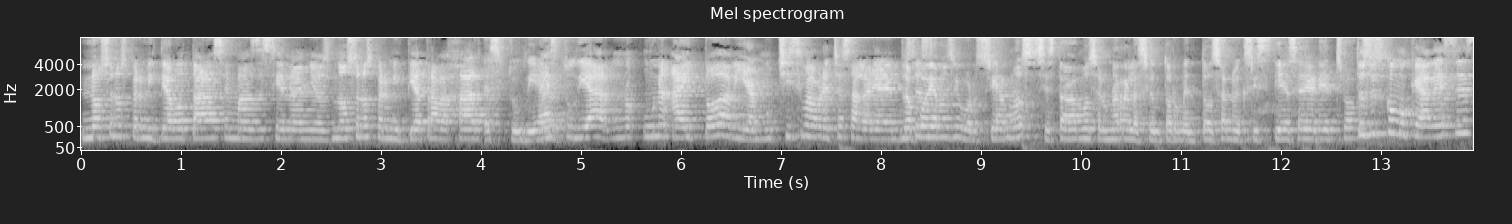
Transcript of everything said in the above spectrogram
no se nos permitía votar hace más de 100 años, no se nos permitía trabajar, Estudiar. estudiar. No- una, hay todavía muchísima brecha salarial. no Entonces, podíamos divorciarnos si estábamos en una relación tormentosa, no existía ese derecho. Entonces como que a veces,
